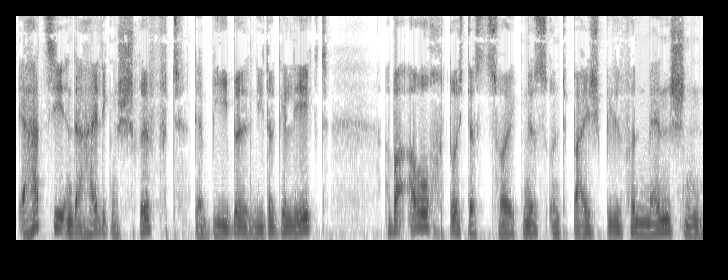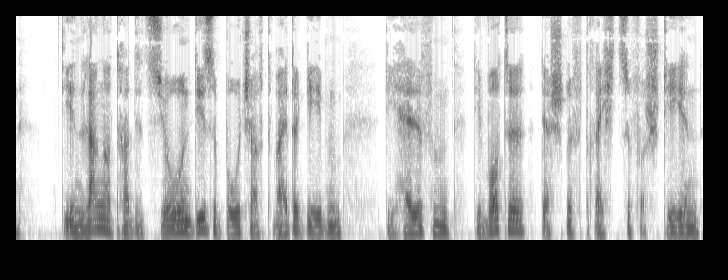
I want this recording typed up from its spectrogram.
Er hat sie in der Heiligen Schrift, der Bibel, niedergelegt, aber auch durch das Zeugnis und Beispiel von Menschen, die in langer Tradition diese Botschaft weitergeben, die helfen, die Worte der Schrift recht zu verstehen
